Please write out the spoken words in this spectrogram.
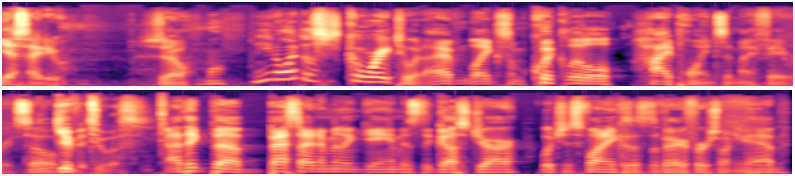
Yes, I do. So, well, you know what? Let's just go right to it. I have like some quick little high points in my favorite. So, Give it to us. I think the best item in the game is the Gust Jar, which is funny because it's the very first one you have.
